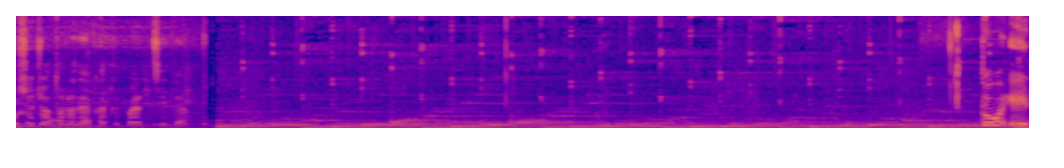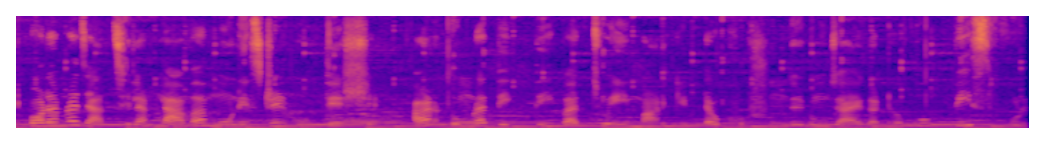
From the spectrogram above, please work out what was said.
বসে যতটা দেখাতে পারছি দেখো। তো এরপর আমরা যাচ্ছিলাম লাভা মনেস্ট্রির উদ্দেশ্যে। আর তোমরা দেখতেই পাচ্ছ এই মার্কেটটাও খুব সুন্দর এবং জায়গাটাও খুব পিসফুল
